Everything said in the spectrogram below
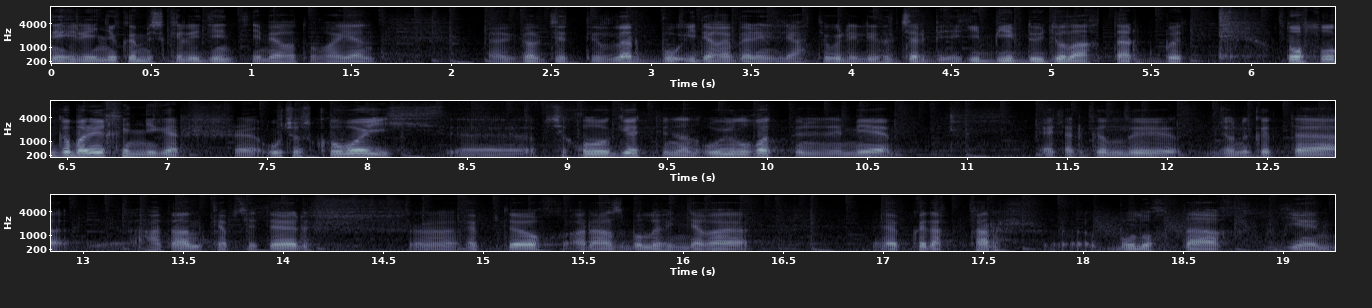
нәхілені көмескелі бу беренлехти гөлели хылжар биһиги бир дүйдулактар бут. Тохтулга бары хиннигер участковой психология түнен уйулгот түнен эме этергылы жону кытта хатан капсетер хөптөх араз болы хиннега хөпкө тактар булуктак диен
